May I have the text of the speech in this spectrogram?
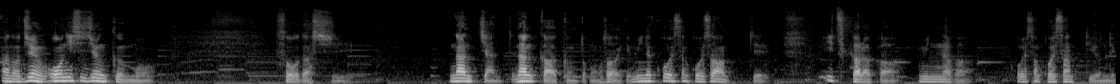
あの、淳、大西淳君も、そうだし、なんちゃんってなんかくんとかもそうだけどみんな浩平さん浩平さんっていつからかみんなが浩平さん浩平さんって呼んで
